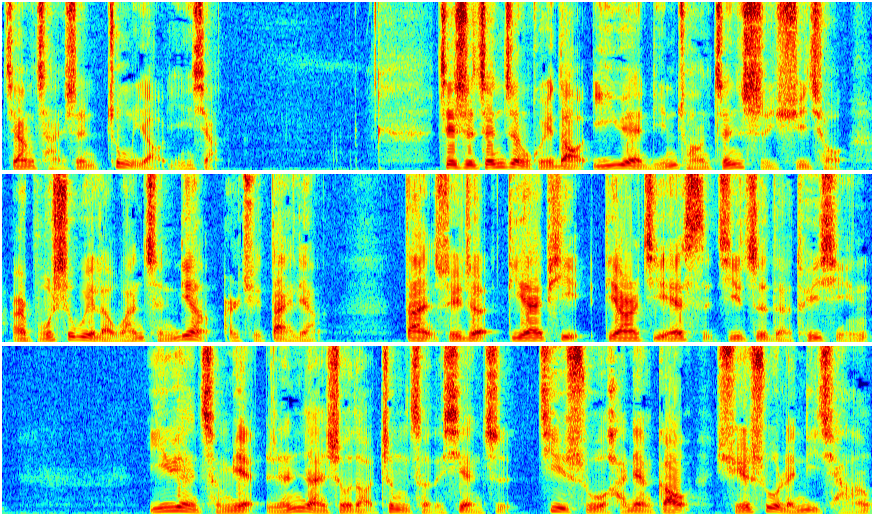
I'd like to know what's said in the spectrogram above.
将产生重要影响。这是真正回到医院临床真实需求，而不是为了完成量而去带量。但随着 DIP、DRGs 机制的推行，医院层面仍然受到政策的限制，技术含量高，学术能力强，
